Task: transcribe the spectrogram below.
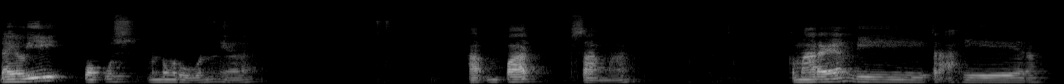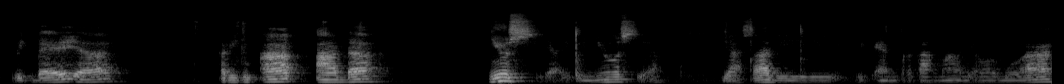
Daily fokus menurun ya H4 sama. Kemarin di terakhir weekday ya hari Jumat ada news ya itu news ya. Biasa di weekend pertama di awal bulan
